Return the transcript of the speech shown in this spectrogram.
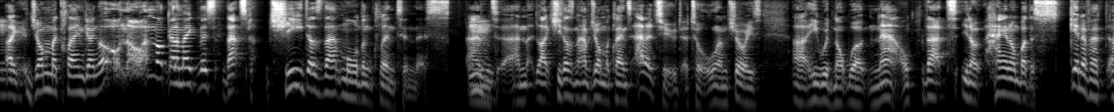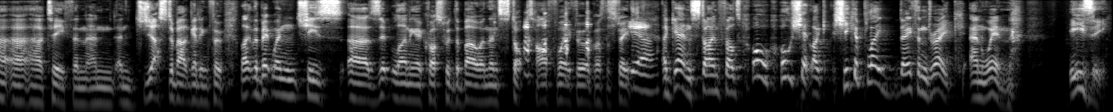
Like John McClane going, "Oh no, I'm not going to make this." That's she does that more than Clint in this and and like she doesn't have John McClane's attitude at all. I'm sure he's uh, he would not work now. That you know, hanging on by the skin of her uh, uh, her teeth and and and just about getting through. Like the bit when she's uh, zip lining across with the bow and then stops halfway through across the street. Yeah. Again, Steinfeld's. Oh oh shit! Like she could play Nathan Drake and win, easy,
